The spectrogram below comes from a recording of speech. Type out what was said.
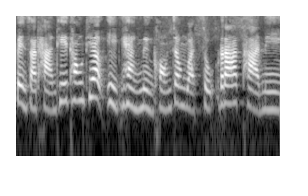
เป็นสถานที่ท่องเที่ยวอีกแห่งหนึ่งของจังหวัดสุราษฎร์ธานี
